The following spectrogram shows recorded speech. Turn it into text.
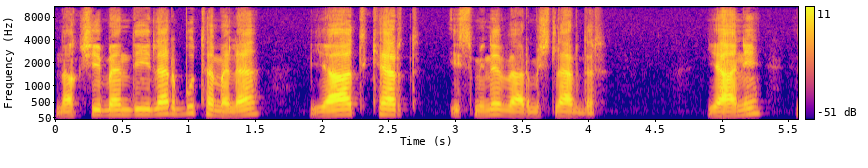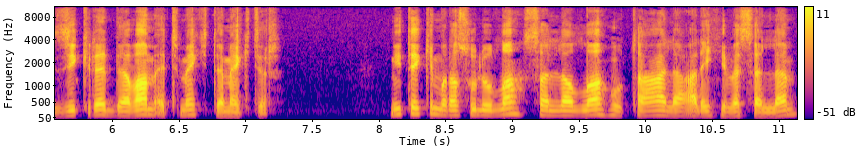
Nakşibendiler bu temele Yad Kert ismini vermişlerdir. Yani zikre devam etmek demektir. Nitekim Resulullah sallallahu teala aleyhi ve sellem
